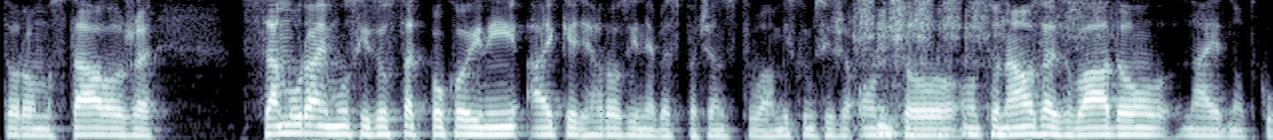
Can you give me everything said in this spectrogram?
ktorom stálo, že samuraj musí zostať pokojný, aj keď hrozí nebezpečenstvo. A myslím si, že on to, on to naozaj zvládol na jednotku.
